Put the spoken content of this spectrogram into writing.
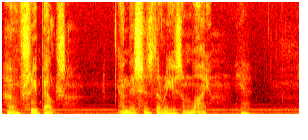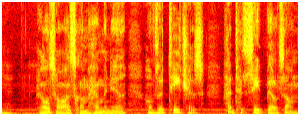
have seatbelts, and this is the reason why. Yeah. I also asked them how many of the teachers had their seatbelts on,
